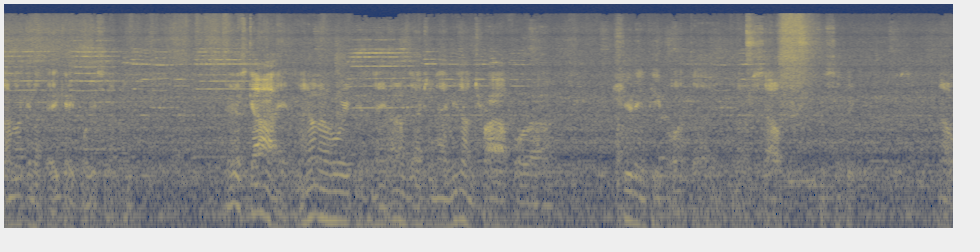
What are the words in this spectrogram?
I'm looking at AK-47. This guy, I don't know who his name, I don't know his actual name. He's on trial for uh, shooting people at the you know, South Pacific, no,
